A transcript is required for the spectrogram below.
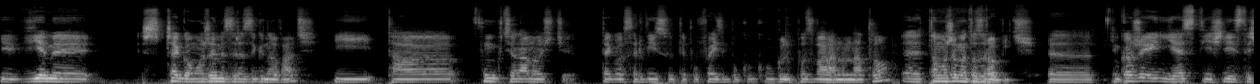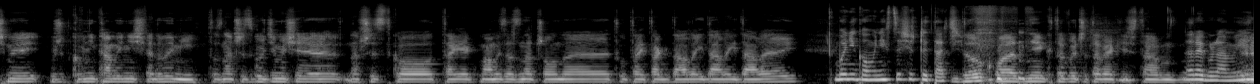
i wiemy, z czego możemy zrezygnować, i ta funkcjonalność tego serwisu typu Facebook, Google pozwala nam na to, e, to możemy to zrobić. E, Gorzej jest, jeśli jesteśmy użytkownikami nieświadomymi, to znaczy zgodzimy się na wszystko tak, jak mamy zaznaczone, tutaj tak dalej, dalej, dalej. Bo nikomu nie chce się czytać. Dokładnie, kto by czytał jakieś tam Regulaminy.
